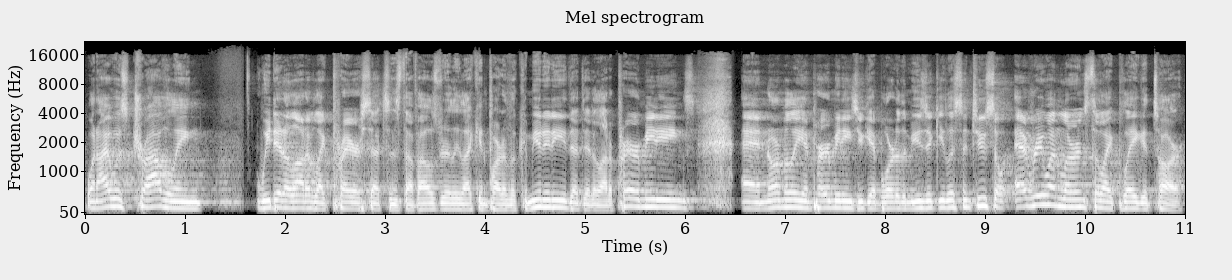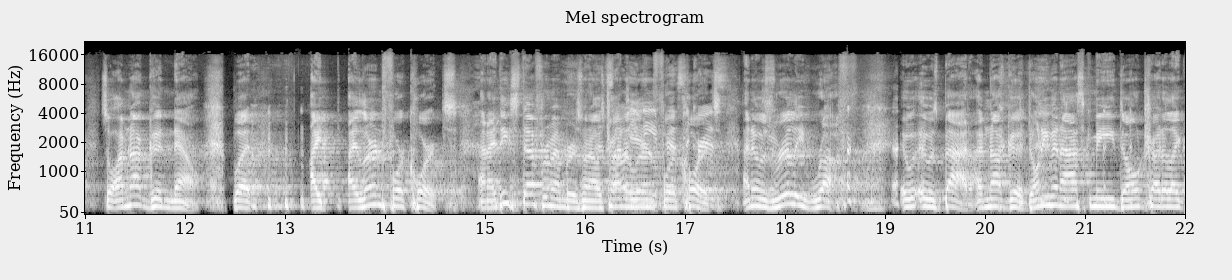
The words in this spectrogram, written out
when I was traveling we did a lot of like prayer sets and stuff. I was really like in part of a community that did a lot of prayer meetings. And normally in prayer meetings, you get bored of the music you listen to. So everyone learns to like play guitar. So I'm not good now, but I, I learned four chords. And I think Steph remembers when I was That's trying to learn four Pastor chords. Chris. And it was really rough. it, it was bad. I'm not good. Don't even ask me. Don't try to like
